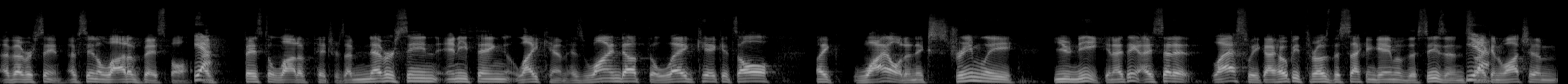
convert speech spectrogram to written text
I've ever seen. I've seen a lot of baseball. Yeah. I've faced a lot of pitchers. I've never seen anything like him. His windup, the leg kick, it's all like wild and extremely unique. And I think I said it last week. I hope he throws the second game of the season so Yeah. I can watch him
